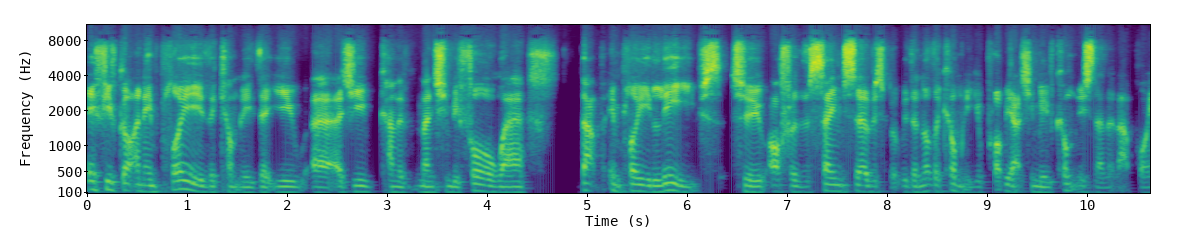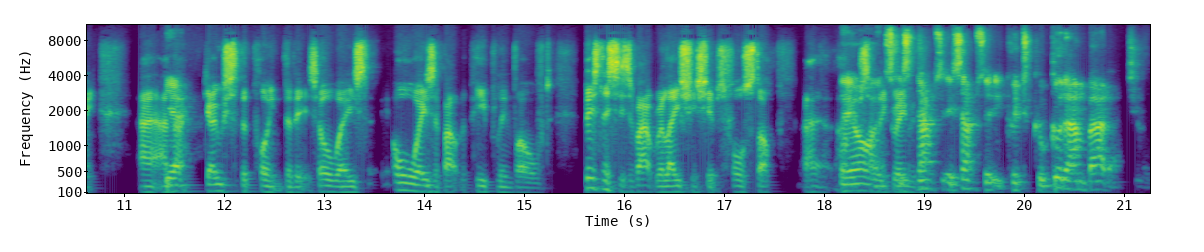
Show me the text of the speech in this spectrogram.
If you've got an employee of the company that you, uh, as you kind of mentioned before, where that employee leaves to offer the same service but with another company, you'll probably actually move companies then at that point. Uh, and yeah. that goes to the point that it's always always about the people involved. Business is about relationships, full stop. Uh, they are. It's, it's, abs- it's, absolutely critical, good and bad, actually.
